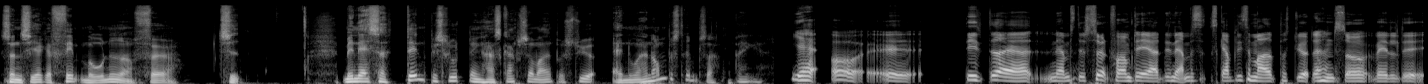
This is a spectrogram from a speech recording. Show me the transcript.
sådan cirka fem måneder før tid. Men altså, den beslutning har skabt så meget på styr, at nu har han ombestemt sig, Rikke. Ja, og øh, det, der er nærmest lidt synd for ham, det er, det nærmest skabt lige så meget på styr, da han så valgte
